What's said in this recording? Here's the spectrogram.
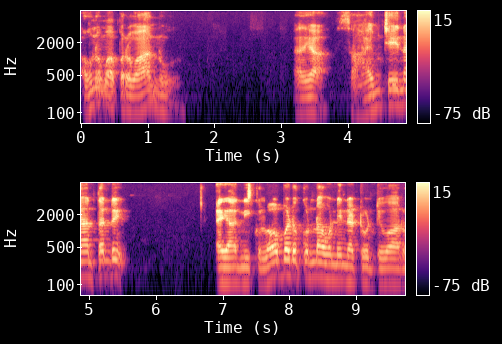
అవును మా ప్రభా నువ్వు అయ్యా సహాయం చేయనా తండ్రి? అయ్యా నీకు లోబడకుండా ఉండినటువంటి వారు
